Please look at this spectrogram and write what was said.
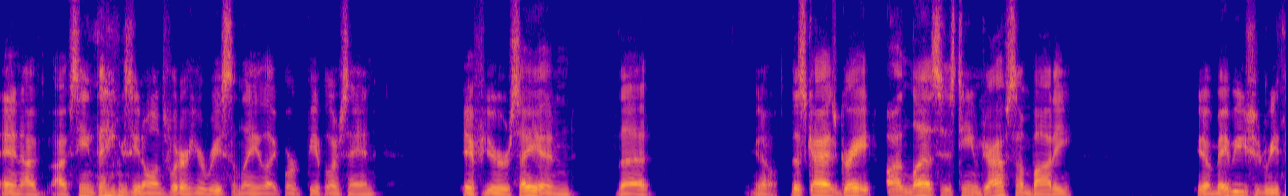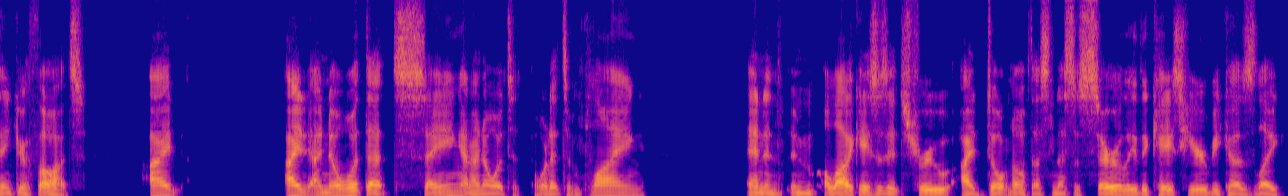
And I've I've seen things, you know, on Twitter here recently, like where people are saying, if you're saying that, you know, this guy is great unless his team drafts somebody, you know, maybe you should rethink your thoughts. I I I know what that's saying and I know what what it's implying. And in, in a lot of cases it's true. I don't know if that's necessarily the case here because like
